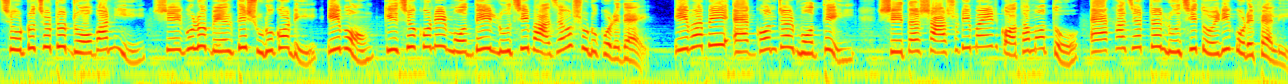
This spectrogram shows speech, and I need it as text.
ছোট ছোট ডো বানিয়ে সেগুলো বেলতে শুরু করে এবং কিছুক্ষণের মধ্যেই লুচি ভাজাও শুরু করে দেয়। এভাবেই এক ঘণ্টার মধ্যেই সে তার শাশুড়ি মায়ের কথা মতো এক হাজারটা লুচি তৈরি করে ফেলে।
